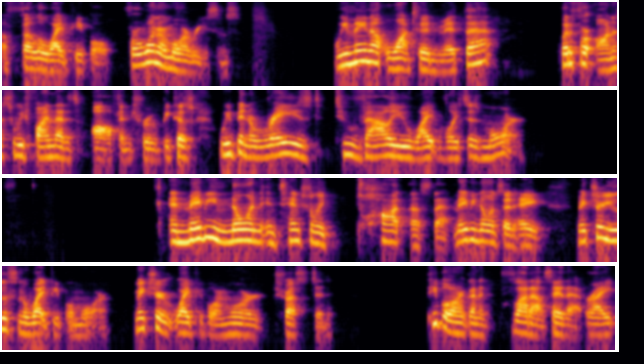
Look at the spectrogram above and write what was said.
of fellow white people for one or more reasons. We may not want to admit that, but if we're honest, we find that it's often true because we've been raised to value white voices more. And maybe no one intentionally taught us that. Maybe no one said, hey, make sure you listen to white people more. Make sure white people are more trusted. People aren't going to flat out say that, right?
